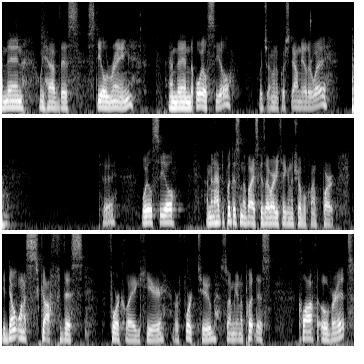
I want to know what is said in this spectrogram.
And then we have this steel ring and then the oil seal, which I'm gonna push down the other way. Okay, oil seal. I'm gonna have to put this in the vise because I've already taken the treble clamp apart. You don't wanna scuff this fork leg here or fork tube. So I'm gonna put this cloth over it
